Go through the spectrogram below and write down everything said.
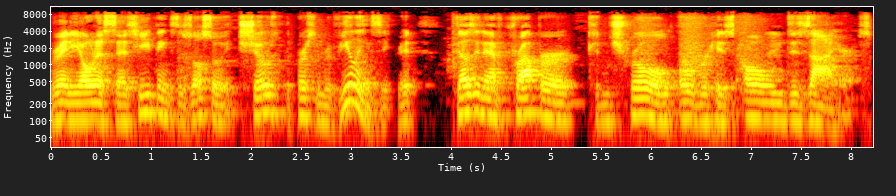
Reniona says he thinks there's also it shows that the person revealing a secret doesn't have proper control over his own desires,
